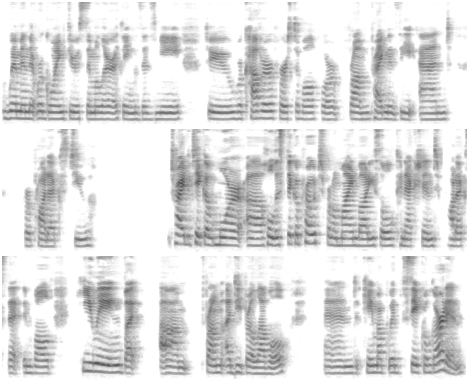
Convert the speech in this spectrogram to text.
women that were going through similar things as me to recover first of all for from pregnancy and for products to try to take a more uh, holistic approach from a mind body soul connection to products that involve healing but um, from a deeper level and came up with sacral garden.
